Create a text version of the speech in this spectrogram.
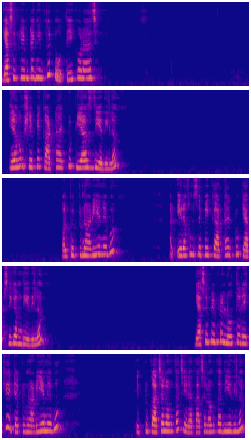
গ্যাসের ফ্লেমটা কিন্তু লোতেই করা আছে। এরকম শেপে কাটা একটু পেঁয়াজ দিয়ে দিলাম। অল্প একটু নাড়িয়ে নেব। আর এরকম শেপে কাটা একটু ক্যাপসিকাম দিয়ে দিলাম। গ্যাসের ফ্লেমটা লোতে রেখে এটা একটু নাড়িয়ে নেব। একটু কাঁচা লঙ্কা, চেরা কাঁচা লঙ্কা দিয়ে দিলাম।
